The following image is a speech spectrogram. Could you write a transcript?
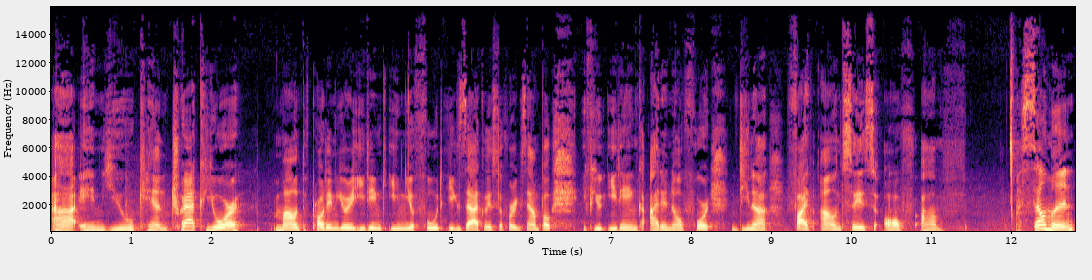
uh, and you can track your amount of protein you're eating in your food exactly. So, for example, if you're eating, I don't know, for dinner, five ounces of um, salmon,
